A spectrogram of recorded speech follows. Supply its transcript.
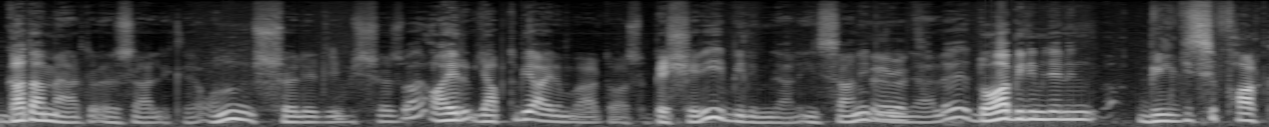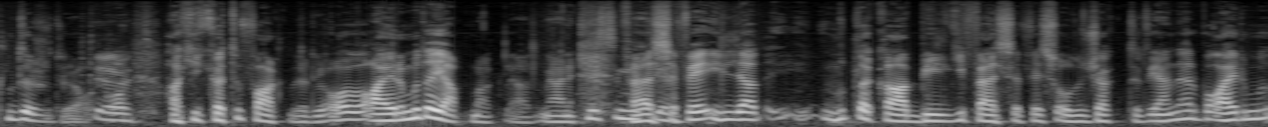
Gadamer'de özellikle. Onun söylediği bir söz var. Ayrı, yaptığı bir ayrım var doğası. Beşeri bilimlerle, insani Evet. bilimlerle doğa bilimlerinin bilgisi farklıdır diyor. O Evet. hakikati farklıdır diyor. O ayrımı da yapmak lazım. Yani Kesinlikle. felsefe illa mutlaka bilgi felsefesi olacaktır diyenler bu ayrımı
